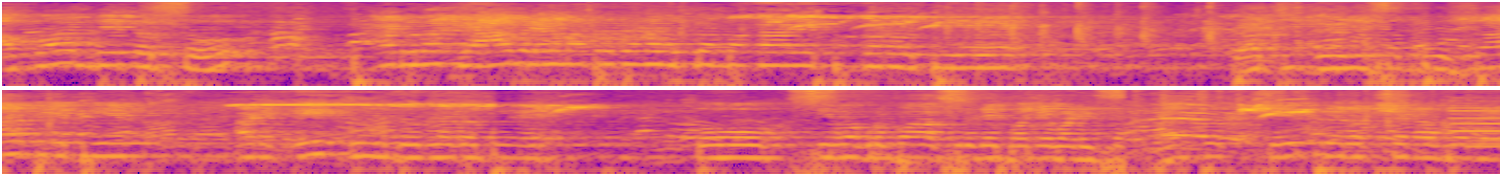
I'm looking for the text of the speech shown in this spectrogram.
आव्हान देत असतो. खेळाडूला या वेळेला मात्र त्यांना उत्तम प्रकारे पकड होतीये त्याची खेळी संपुष्टात येते आणि एक गुण जोडला जातोय. तो शिवकृपा सुरडे बनेवाडी यांचं क्षेत्र रक्षण आहे.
